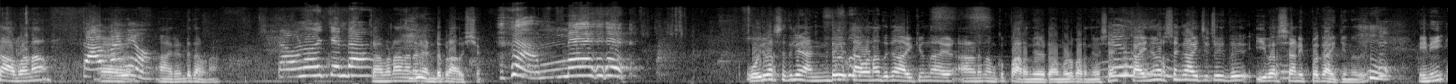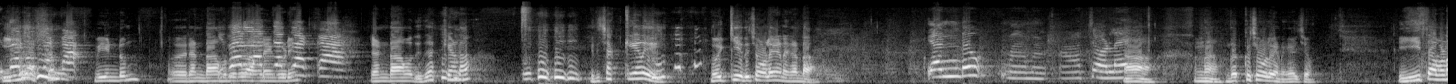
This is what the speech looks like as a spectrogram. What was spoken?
തവണ ആ, രണ്ട് തവണ. തവണ എന്നാണ് രണ്ട് പ്രാവശ്യം. ഒരു വർഷത്തിൽ രണ്ട് തവണ അത് കായ്ക്കുന്ന ആണ് നമുക്ക് പറഞ്ഞു കേട്ടോ നമ്മൾ പറഞ്ഞു. പക്ഷെ കഴിഞ്ഞ വർഷം കായ്ച്ചിട്ട് ഇത് ഈ വർഷമാണ് ഇപ്പൊ കായ്ക്കുന്നത്. ഇനി ഈ വർഷം വീണ്ടും രണ്ടാമത് തവണയും കൂടി രണ്ടാമത് ഇതൊക്കെയാണോ? ഇത് ചക്കയാണ്. നോക്കി ഇത് ചോളയാണ് കണ്ട? രണ്ടും ആ എന്നാ ഇതൊക്കെ ചോളയാണ് കഴിച്ചോ. ഈ തവണ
